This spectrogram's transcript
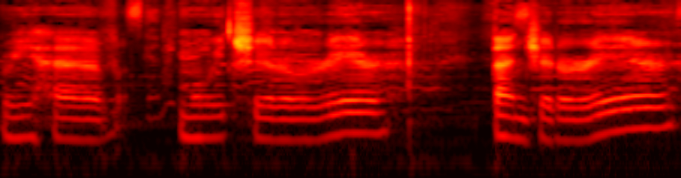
We have Muichiro Rare, Tanjiro Rare,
